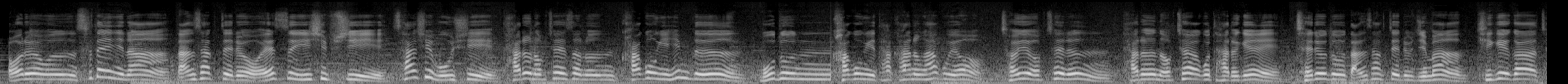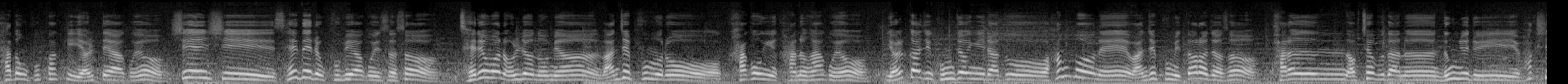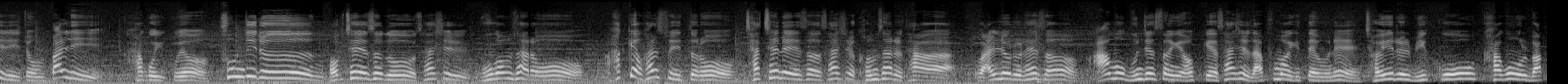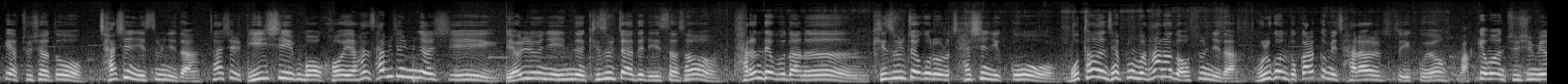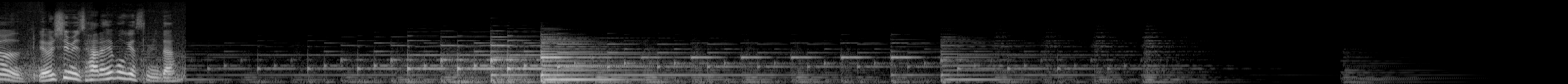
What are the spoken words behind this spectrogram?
어려운 스텐이나 난삭재료 S20C, 45C 다른 업체에서는 가공이 힘든 모든 가공이 다 가능하고요. 저희 업체는 다른 업체하고 다르게 재료도 난삭재료지만 기계가 자동 복합기 열대하고요. CNC 세대를 구비하고 있어서 재료만 올려놓으면 완제품으로 가공이 가능하고요. 10가지 공정이라도 한 번에 완제품이 떨어져서 다른 업체보다는 능률이 확실히 좀 빨리 가고 있고요. 품질은 업체에서도 사실 무검사로 합격할 수 있도록 자체 내에서 사실 검사를 다 완료를 해서 아무 문제성이 없게 사실 납품하기 때문에 저희를 믿고 가공을 맡겨 주셔도 자신 있습니다. 사실 20 뭐 거의 한 30년씩 연륜이 있는 기술자들이 있어서 다른 데보다는 기술적으로 자신 있고 못하는 제품은 하나도 없습니다. 물건도 깔끔히 잘할 수 있고요. 맡겨만 주시면 열심히 잘 해보겠습니다.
